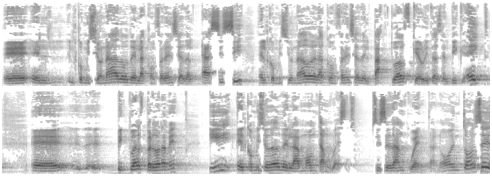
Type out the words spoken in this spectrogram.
eh, el, comisionado de la conferencia del SEC, el comisionado de la conferencia del Pac-12, que ahorita es el Big Eight, eh, Big 12, perdóname, y el comisionado de la Mountain West, si se dan cuenta, ¿no? Entonces,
